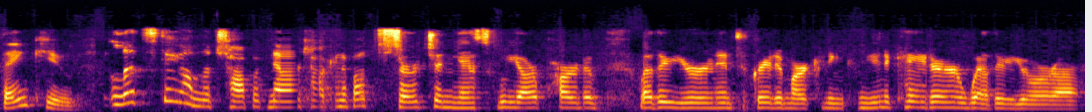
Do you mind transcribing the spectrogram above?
Thank you. Let's stay on the topic now. We're talking about search, and yes, we are part of whether you're an integrated marketing communicator, whether you're a,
